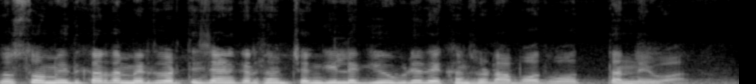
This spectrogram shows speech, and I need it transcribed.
ਦੋਸਤੋ, ਉਮੀਦ ਕਰਦਾ ਮੇਰੇ ਤੋਂ ਵਰਤੀ ਜਾਣਕਾਰੀ ਤੁਹਾਨੂੰ ਚੰਗੀ ਲੱਗੀ ਹੋ ਵੀਡੀਓ ਦੇਖਣ ਤੁਹਾਡਾ ਬਹੁਤ ਬਹੁਤ ਧੰਨਵਾਦ।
